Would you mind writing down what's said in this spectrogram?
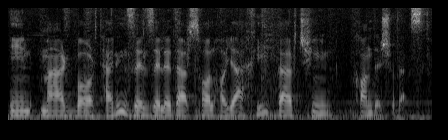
این مرگبارترین زلزله در سالهای اخیر در چین خوانده شده است.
